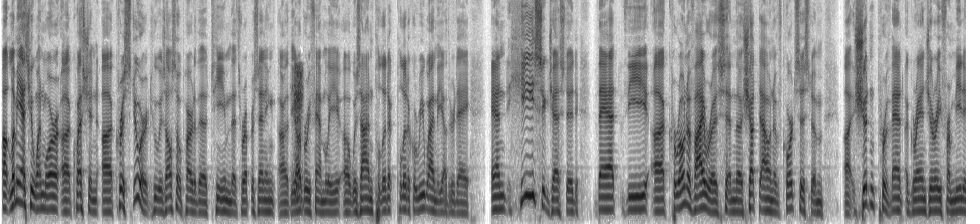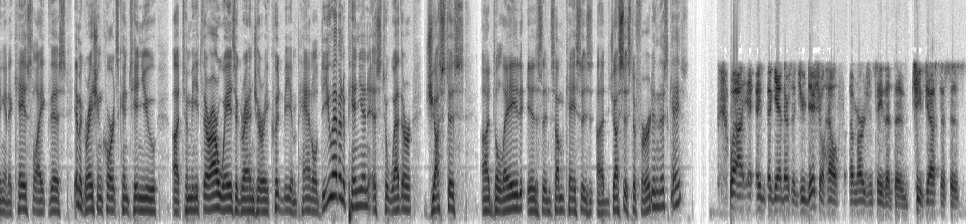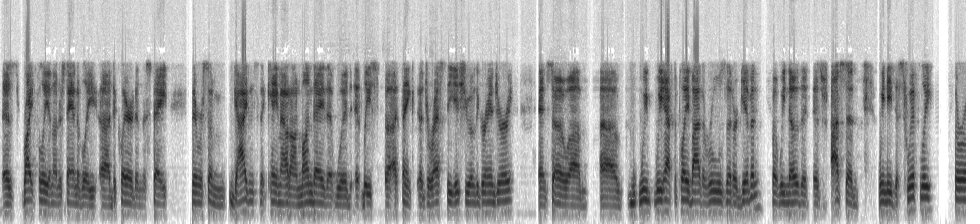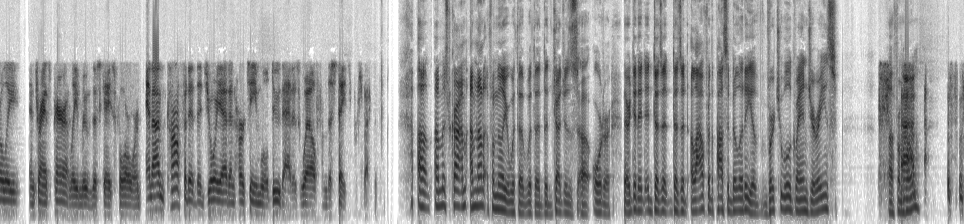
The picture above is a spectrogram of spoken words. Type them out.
Uh, let me ask you one more uh, question. Uh, Chris Stewart, who is also part of the team that's representing uh, the Arbery family, uh, was on politi- Political Rewind the other day, and he suggested that the uh, coronavirus and the shutdown of court system uh, shouldn't prevent a grand jury from meeting in a case like this. Immigration courts continue uh, to meet. There are ways a grand jury could be impaneled. Do you have an opinion as to whether justice uh, delayed is, in some cases, uh, justice deferred in this case? Well, again, there's a judicial health emergency that the Chief Justice has, has rightfully and understandably uh, declared in the state. There was some guidance that came out on Monday that would at least, uh, I think, address the issue of the grand jury. And so um, uh, we we have to play by the rules that are given, but we know that, as I've said, we need to swiftly, thoroughly, and transparently move this case forward. And I'm confident that Joyette and her team will do that as well from the state's perspective. Uh, uh, Mr. Carr, I'm, I'm not familiar with the with the, the judge's uh, order there. Did it, it, does it does it allow for the possibility of virtual grand juries uh, from home?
